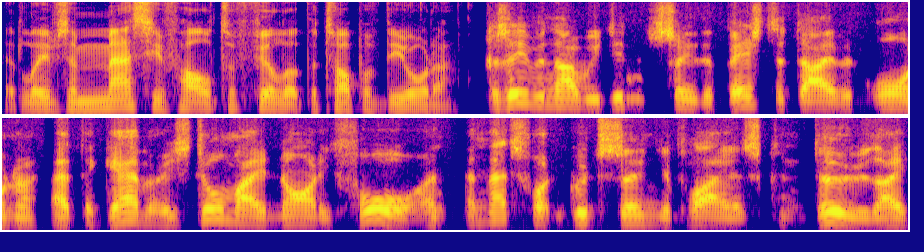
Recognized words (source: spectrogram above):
it leaves a massive hole to fill at the top of the order. Because even though we didn't see the best of David Warner at the Gabba, he still made 94, and, and that's what good senior players can do. They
